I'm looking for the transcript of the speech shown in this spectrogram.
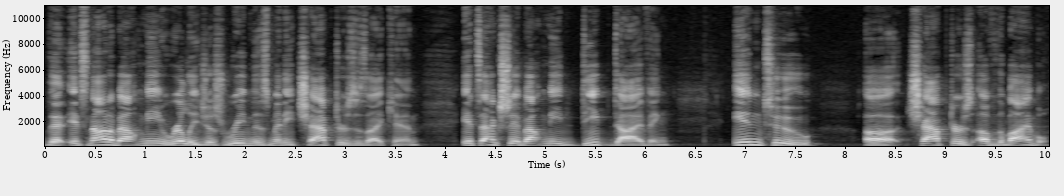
that it's not about me really just reading as many chapters as I can. It's actually about me deep diving into uh, chapters of the Bible.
